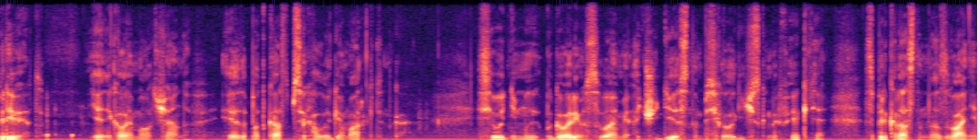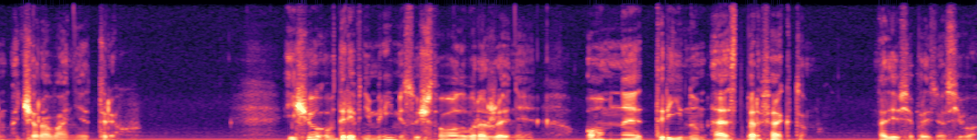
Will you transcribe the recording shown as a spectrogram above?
Привет, я Николай Молчанов, и это подкаст «Психология маркетинга». Сегодня мы поговорим с вами о чудесном психологическом эффекте с прекрасным названием «Очарование трех». Еще в Древнем Риме существовало выражение «Omne trinum est perfectum». Надеюсь, я произнес его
